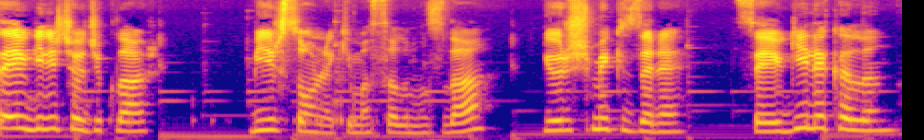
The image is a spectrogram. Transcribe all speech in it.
Sevgili çocuklar, bir sonraki masalımızda görüşmek üzere. Sevgiyle kalın.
